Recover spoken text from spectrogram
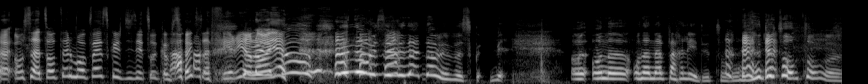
Euh, On s'attend tellement pas à ce que je dise des trucs comme ça que ça fait rire Lauriane. Non, mais c'est- non, mais parce que mais on, on a- on en a parlé de ton, de ton ton. euh.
